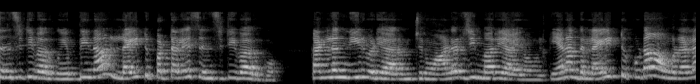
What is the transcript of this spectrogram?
சென்சிட்டிவா இருக்கும். எப்படின்னா லைட் பட்டாலே சென்சிட்டிவா இருக்கும். கண்ணில் நீர் வடிய ஆரம்பிச்சிரும். அலர்ஜி மாதிரி ஆயிரும் உங்களுக்கு. ஏன்னா அந்த லைட்டு கூட அவங்களால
